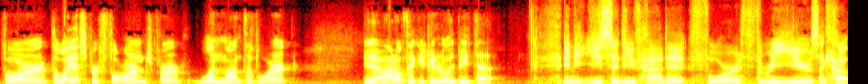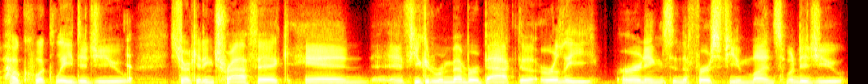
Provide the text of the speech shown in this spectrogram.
for the way it's performed for one month of work, you know, I don't think you can really beat that. And you said you've had it for three years. Like, how how quickly did you yeah. start getting traffic? And if you could remember back the early earnings in the first few months, when did you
